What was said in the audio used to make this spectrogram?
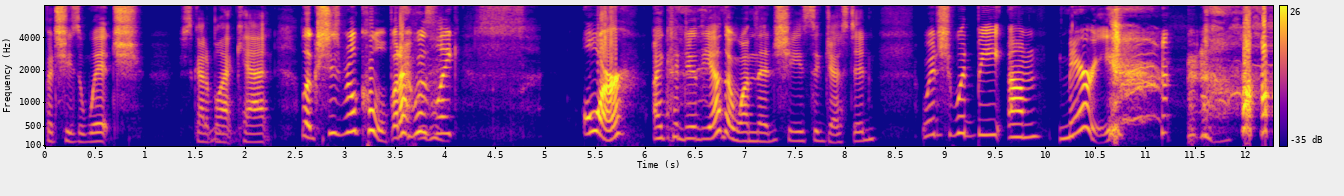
but she's a witch. She's got a black cat. Look, she's real cool, but I was like, or I could do the other one that she suggested, which would be um Mary.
